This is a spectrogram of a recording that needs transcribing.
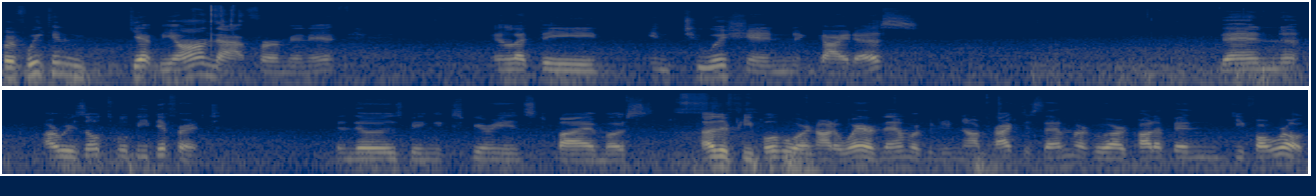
But if we can get beyond that for a minute and let the intuition guide us then our results will be different than those being experienced by most other people who are not aware of them or who do not practice them or who are caught up in default world.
